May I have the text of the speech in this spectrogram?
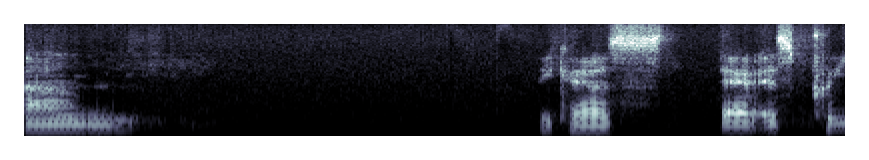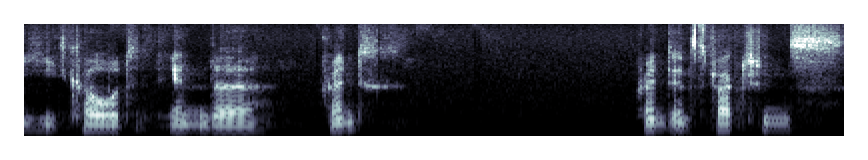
Um, because there is preheat code in the print print instructions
